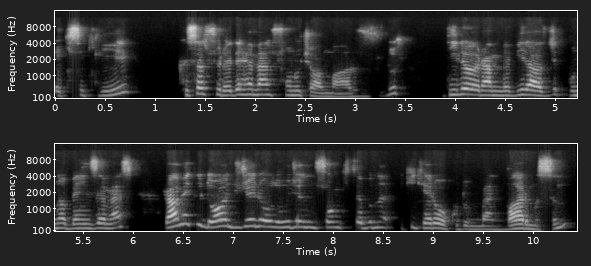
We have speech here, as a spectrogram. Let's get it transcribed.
eksikliği kısa sürede hemen sonuç alma arzusudur. Dili öğrenme birazcık buna benzemez. Rahmetli Doğan Cüceloğlu Hoca'nın son kitabını iki kere okudum ben. Var mısın?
